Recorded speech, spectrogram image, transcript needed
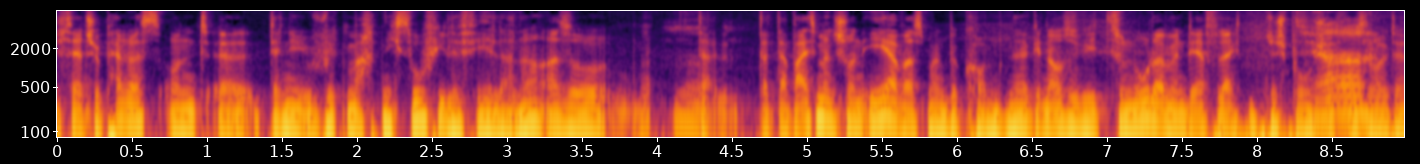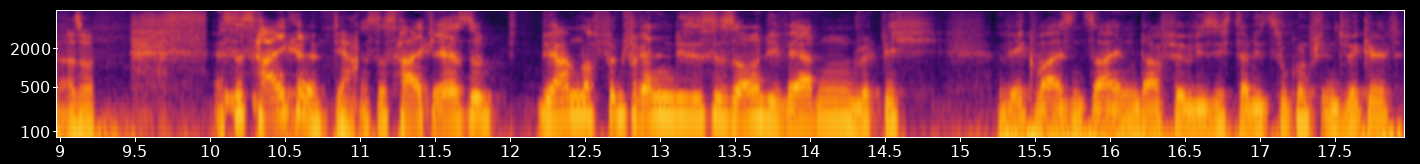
Sergio Perez und äh, Danny Rick macht nicht so viele Fehler. Ne? Also ja. da, da, da, weiß man schon eher, was man bekommt. Ne? Genauso wie Zunoda, wenn der vielleicht einen Sprung ja. schaffen sollte. Also es ist heikel. Ja. Es ist heikel. Also, wir haben noch fünf Rennen diese Saison, die werden wirklich wegweisend sein dafür, wie sich da die Zukunft entwickelt.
